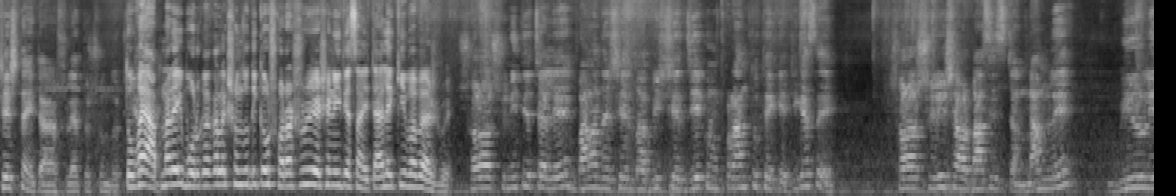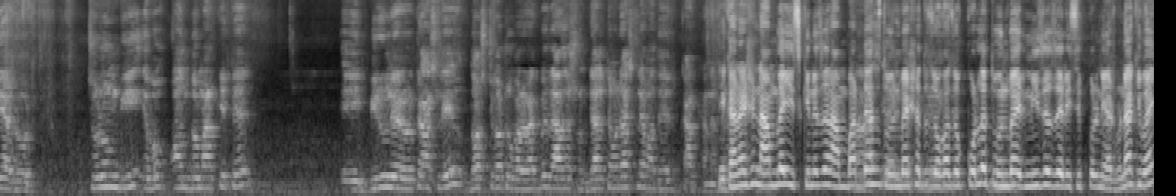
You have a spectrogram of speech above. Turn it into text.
শেষ নাই এটা আসলে এত সুন্দর তো ভাই আপনার এই বোরকা কালেকশন যদি কেউ সরাসরি এসে নিতে চায় তাহলে কীভাবে আসবে? সরাসরি নিতে চাইলে বাংলাদেশের বা বিশ্বের যে কোনো প্রান্ত থেকে ঠিক আছে? সরাসরি সাবার বাস স্ট্যান্ড নামলে বিরুলিয়া রোড চুরুঙ্গি এবং অন্ধ মার্কেটের এই বিরুলিয়া রোডে আসলে দশ টাকা রাখবে রাজাসন ডেল্টা মোড়ে আসলে আমাদের কারখানা। এখানে এসে নামলে স্ক্রিনে যে নাম্বার দেওয়া আছে ভাইয়ের সাথে যোগাযোগ করলে তুহিন ভাই নিজে যে রিসিভ করে নিয়ে আসবে নাকি ভাই?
